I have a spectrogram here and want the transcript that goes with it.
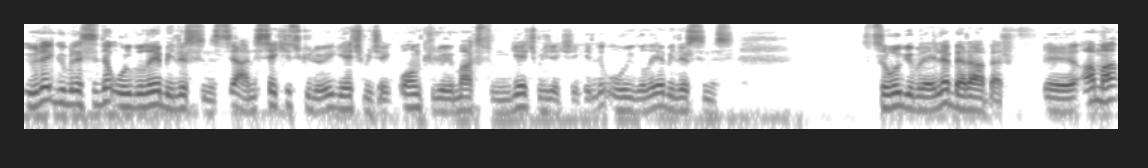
üre gübresi de uygulayabilirsiniz. Yani 8 kiloyu geçmeyecek, 10 kiloyu maksimum geçmeyecek şekilde uygulayabilirsiniz. Sıvı gübreyle beraber. E, ama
